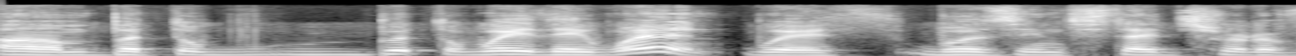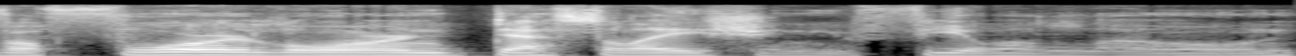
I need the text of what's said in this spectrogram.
Um, but the but the way they went with was instead sort of a forlorn desolation. You feel alone.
